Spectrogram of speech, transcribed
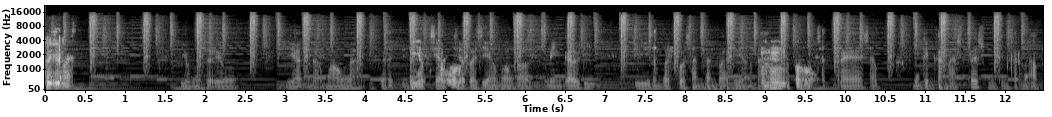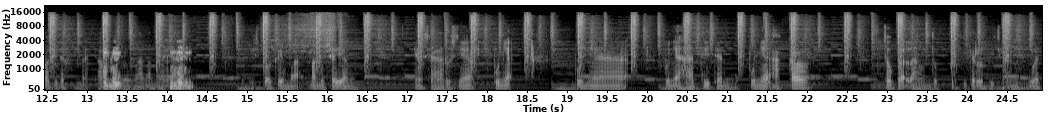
Setuju Mas. Yo masa yo ya nggak mau lah ibaratnya. Iya, siapa, siapa sih yang mau kalau meninggal di di tempat kosan tanpa ada yang tahu? Betul. stres mungkin karena stres mungkin karena apa kita kan nggak tahu Mhm. kalau malam ya Mhm. tapi sebagai ma- manusia yang yang seharusnya punya punya punya hati dan punya akal cobalah untuk berpikir lebih jernih buat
